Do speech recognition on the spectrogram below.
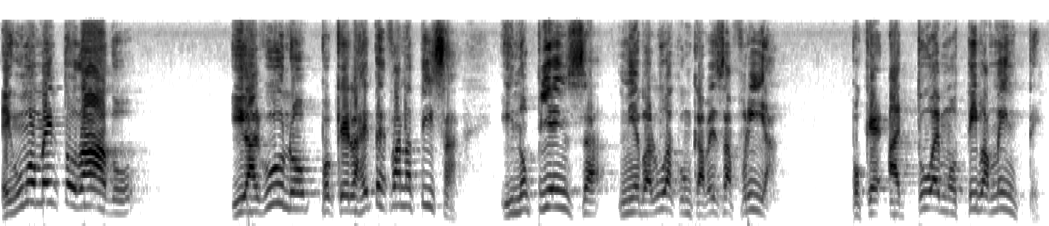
en un momento dado, y algunos, porque la gente se fanatiza y no piensa ni evalúa con cabeza fría, porque actúa emotivamente.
